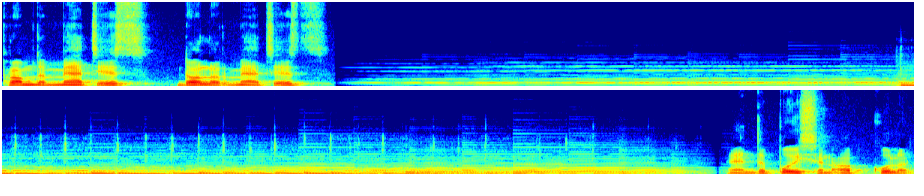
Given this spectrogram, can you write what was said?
from the matches dollar matches and the position of colon.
